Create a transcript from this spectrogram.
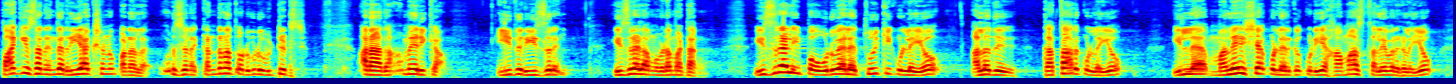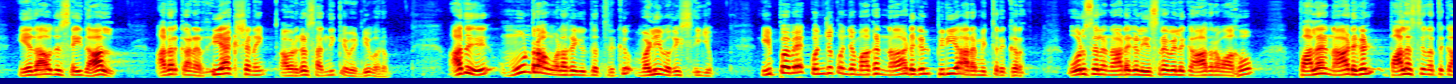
பாகிஸ்தான் எந்த ரியாக்ஷனும் பண்ணலை. ஒரு சில கண்டனத்தோடு கூட விட்டுடுச்சு. ஆனால் அது அமெரிக்கா இது இஸ்ரேல். இஸ்ரேல் அவங்க விட மாட்டாங்க இஸ்ரேல் இப்போ ஒருவேளை துருக்கிக்குள்ளேயோ அல்லது கத்தாருக்குள்ளேயோ இல்லை மலேசியாக்குள்ளே இருக்கக்கூடிய ஹமாஸ் தலைவர்களையோ ஏதாவது செய்தால் அதற்கான ரியாக்ஷனை அவர்கள் சந்திக்க வேண்டி வரும். அது மூன்றாம் உலக யுத்தத்திற்கு வழிவகை செய்யும். இப்போவே கொஞ்சம் கொஞ்சமாக நாடுகள் பிரிய ஆரம்பித்திருக்கிறது. ஒரு சில நாடுகள் இஸ்ரேலுக்கு ஆதரவாகவும் பல நாடுகள் பாலஸ்தீனத்துக்கு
